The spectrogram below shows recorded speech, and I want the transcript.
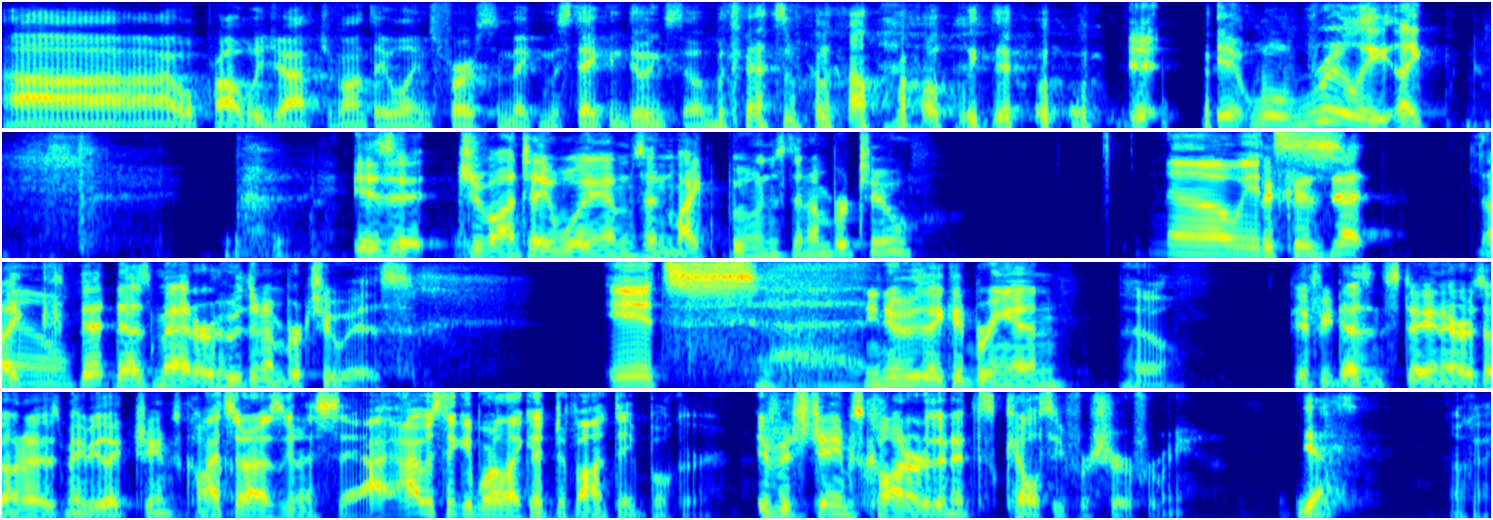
Uh, I will probably draft Javonte Williams first and make a mistake in doing so, but that's what I'll probably do. It it will really like. Is it Javonte Williams and Mike Boone's the number two? No, it's Because that like no. that does matter who the number two is. it's You know who they could bring in who? if he doesn't stay in Arizona is maybe like James Conner. That's what I was gonna say. I, I was thinking more like a Devontae Booker. if it's James Conner, then it's Kelce for sure for me. yes. Okay.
